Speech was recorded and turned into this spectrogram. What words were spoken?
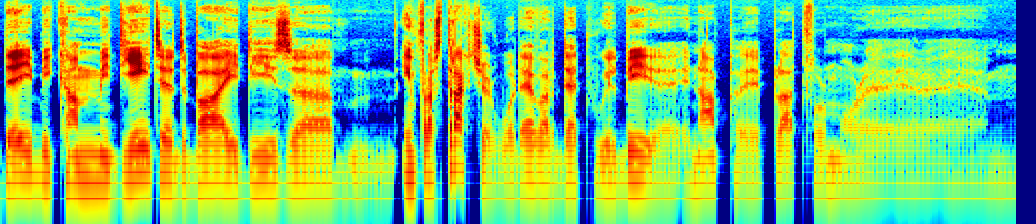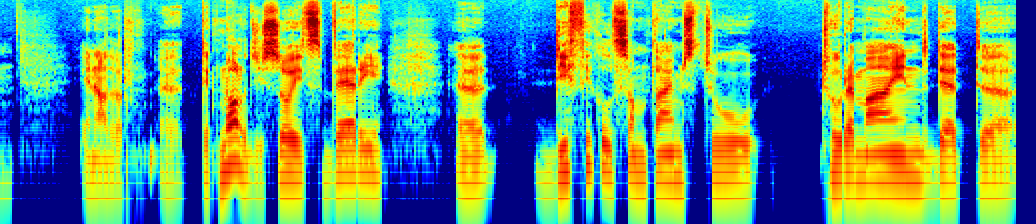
they become mediated by this uh, infrastructure, whatever that will be, an app, a platform, or a, um, another uh, technology. So it's very uh, difficult sometimes to to remind that uh,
